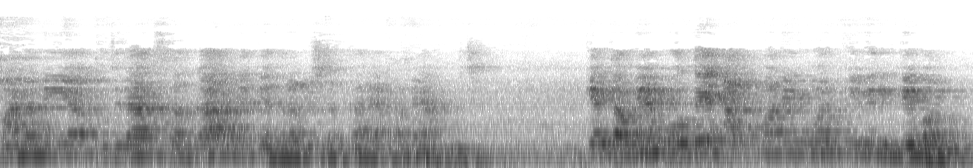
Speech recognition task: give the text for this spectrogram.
માનનીય ગુજરાત સરકાર અને કેન્દ્રની સરકારે આપણને આપી છે. કે તમે પોતે આત્મનિર્ભર કેવી રીતે બનો?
